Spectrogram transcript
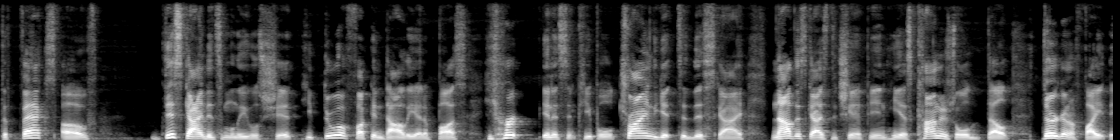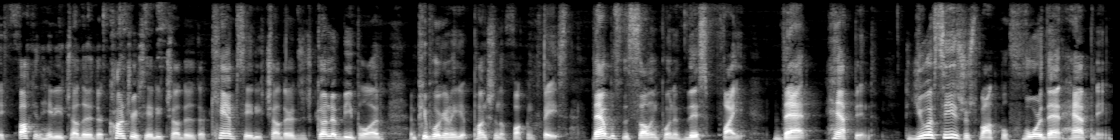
the facts of this guy did some illegal shit. He threw a fucking dolly at a bus. He hurt innocent people trying to get to this guy. Now this guy's the champion. He has Conor's old belt. They're gonna fight. They fucking hate each other. Their countries hate each other. Their camps hate each other. There's gonna be blood, and people are gonna get punched in the fucking face. That was the selling point of this fight. That happened. The UFC is responsible for that happening.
